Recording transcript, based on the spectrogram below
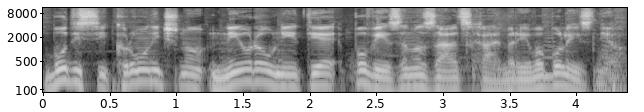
bodi si kronično nevrounetje povezano z Alzheimerjevo boleznijo.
